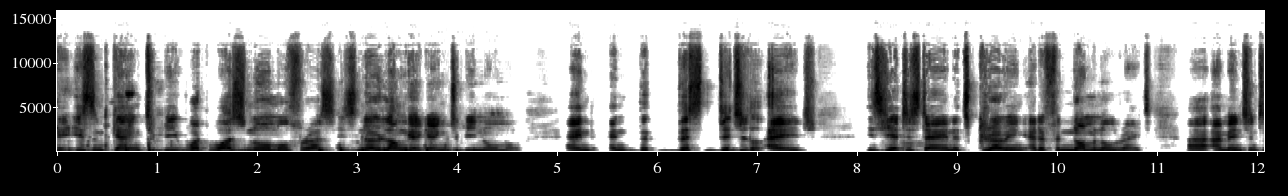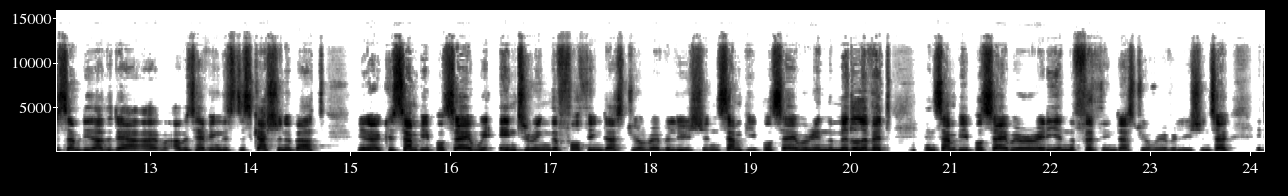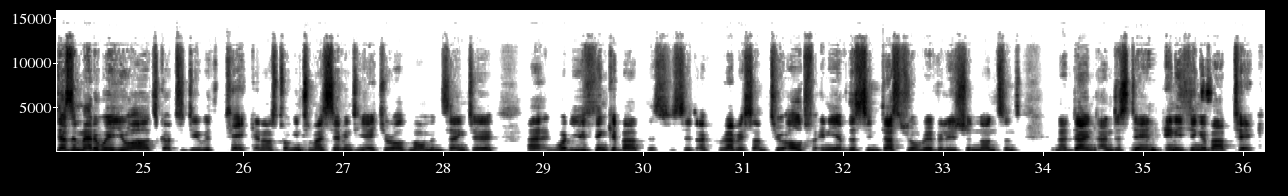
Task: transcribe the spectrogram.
there isn't going to be what was normal for us is no longer going to be normal. And, and the, this digital age is here to stay and it's growing at a phenomenal rate. Uh, I mentioned to somebody the other day, I, I was having this discussion about you know, because some people say we're entering the fourth industrial revolution. Some people say we're in the middle of it. And some people say we're already in the fifth industrial revolution. So it doesn't matter where you are. It's got to do with tech. And I was talking to my 78 year old mom and saying to her, uh, what do you think about this? She said, oh, rubbish. I'm too old for any of this industrial revolution nonsense. And I don't understand anything about tech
